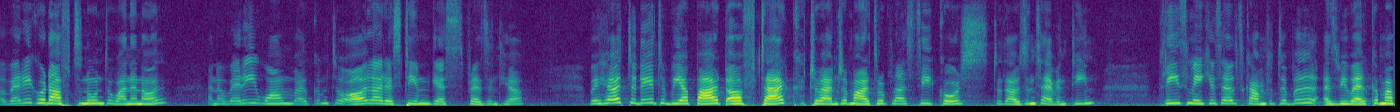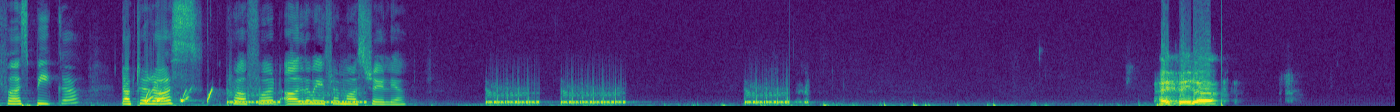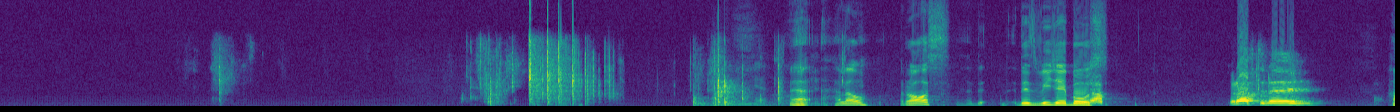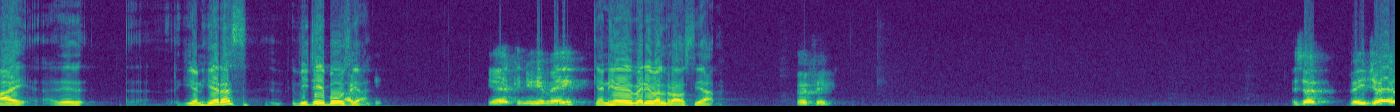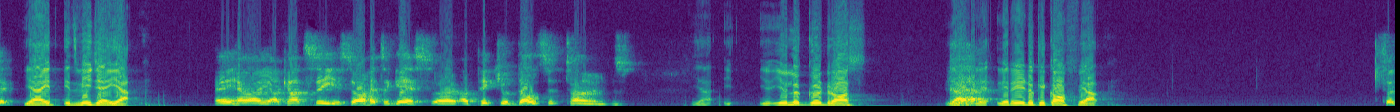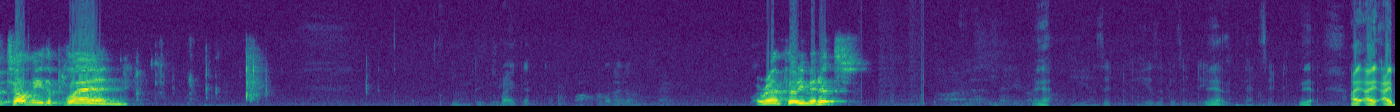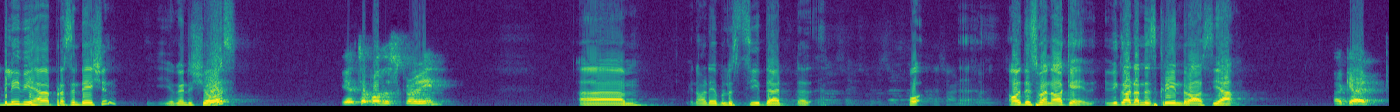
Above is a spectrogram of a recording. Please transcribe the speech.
A very good afternoon to one and all, and a very warm welcome to all our esteemed guests present here. We're here today to be a part of TAC, Trivandrum Arthroplasty Course 2017. Please make yourselves comfortable as we welcome our first speaker, Dr. Ross Crawford, all the way from Australia. Hey, Peter. Uh, hello, Ross. This is Vijay Bose. Good afternoon. Hi. Uh, you can hear us? Vijay Bose, I yeah. can- Yeah, can you hear me? Can hear you very well, Ross. Yeah. Perfect. Is that VJ? Yeah, it, it's Vijay. Yeah. Hey, how are you? I can't see you, so I had to guess. So I picked your dulcet tones. Yeah. You you look good, Ross. Yeah, we're, ready to kick off. Yeah. So tell me the plan. Around 30 minutes? Yeah. He has, it, he has a presentation. Yeah. That's it. Yeah. I, I, I believe you have a presentation. You're going to show Yes. us. Yeah, it's up on the screen. Um, we're not able to see that. Uh, oh, this one. Okay. We got on the screen, Ross. Yeah. Okay.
